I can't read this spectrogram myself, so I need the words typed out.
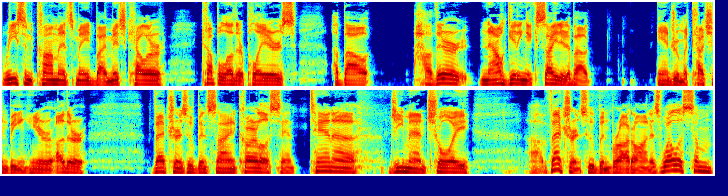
recent comments made by Mitch Keller, a couple other players about how they're now getting excited about Andrew McCutchen being here, other veterans who've been signed, Carlos Santana, Ji-Man Choi, uh, veterans who've been brought on, as well as some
